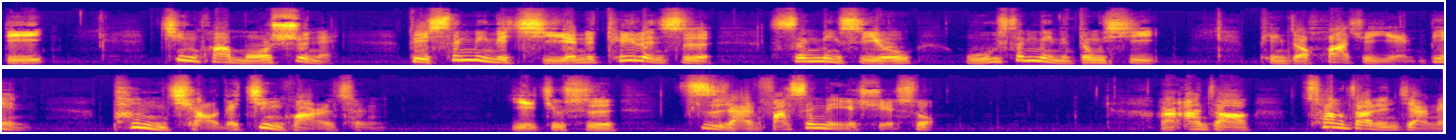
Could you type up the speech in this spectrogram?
第一，进化模式呢，对生命的起源的推论是：生命是由无生命的东西凭着化学演变碰巧的进化而成，也就是自然发生的一个学说。而按照创造人讲呢，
